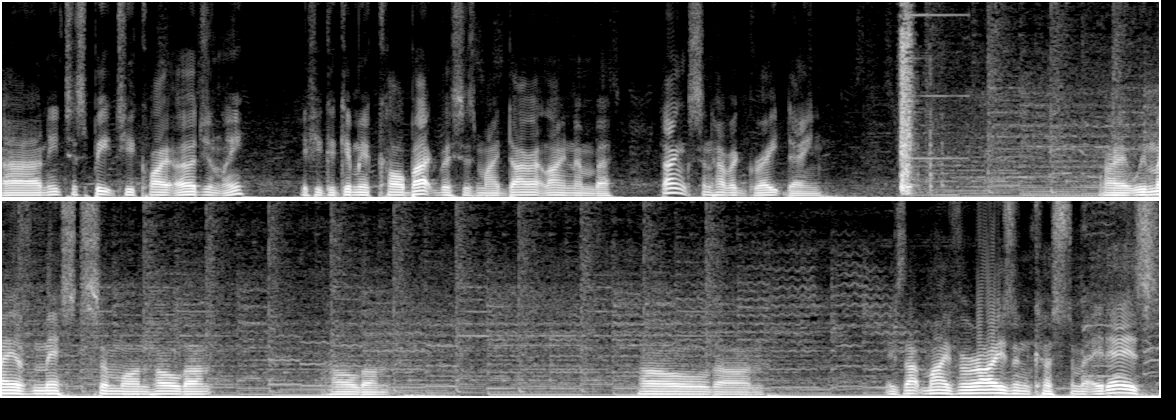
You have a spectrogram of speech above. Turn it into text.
Uh, I need to speak to you quite urgently. If you could give me a call back, this is my direct line number. Thanks and have a great day. Alright, we may have missed someone. Hold on. Hold on. Hold on. Is that my Verizon customer? It is.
